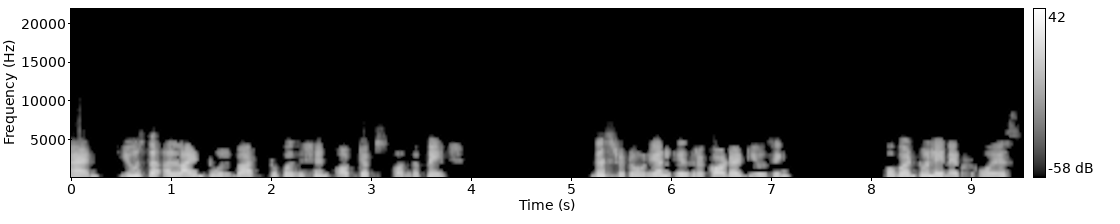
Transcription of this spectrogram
And use the Align toolbar to position objects on the page. This tutorial is recorded using Ubuntu Linux OS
